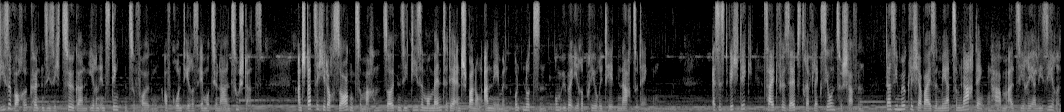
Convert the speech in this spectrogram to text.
Diese Woche könnten Sie sich zögern, Ihren Instinkten zu folgen, aufgrund Ihres emotionalen Zustands. Anstatt sich jedoch Sorgen zu machen, sollten Sie diese Momente der Entspannung annehmen und nutzen, um über Ihre Prioritäten nachzudenken. Es ist wichtig, Zeit für Selbstreflexion zu schaffen da sie möglicherweise mehr zum Nachdenken haben, als sie realisieren.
